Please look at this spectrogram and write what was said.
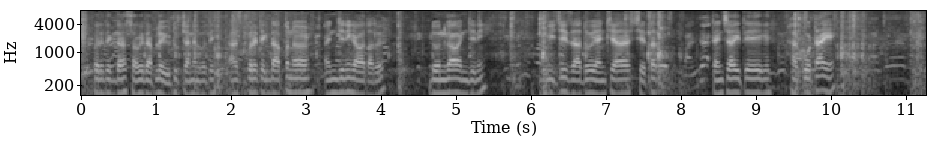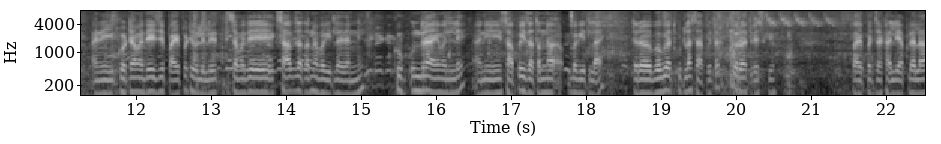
परत एकदा स्वागत आहे आपल्या यूट्यूब चॅनलमध्ये आज परत एकदा आपण अंजनी गावात आलो आहे दोनगाव अंजनी. विजय जाधव यांच्या शेतात त्यांच्या इथे हा कोटा आहे. आणि कोट्यामध्ये जे पाईप ठेवलेले आहेत त्याच्यामध्ये एक साप जाताना बघितला आहे त्यांनी. खूप उंदर आहे म्हणले आणि सापही जाताना बघितला आहे तर बघूयात कुठला साप आहे तर करूयात रेस्क्यू. पायपाच्या खाली आपल्याला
